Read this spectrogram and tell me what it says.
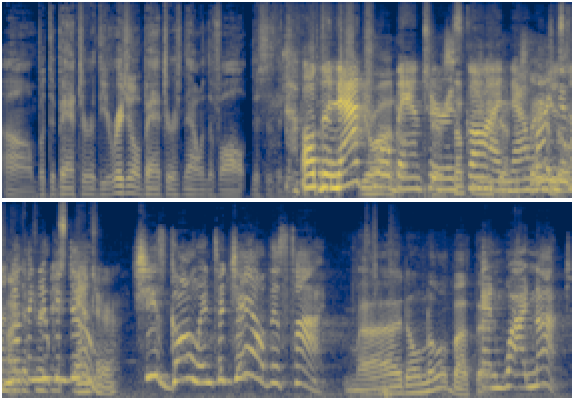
Um, but the banter, the original banter, is now in the vault. This is the new. Oh, the natural Honor, banter is something you need to gone. Now understand we're just about under that. the nothing you can do. banter. She's going to jail this time. I don't know about that. And why not?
